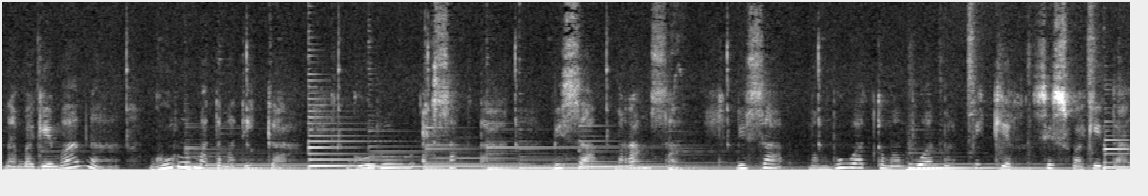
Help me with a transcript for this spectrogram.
Nah, bagaimana guru matematika, guru eksakta bisa merangsang, bisa membuat kemampuan berpikir siswa kita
